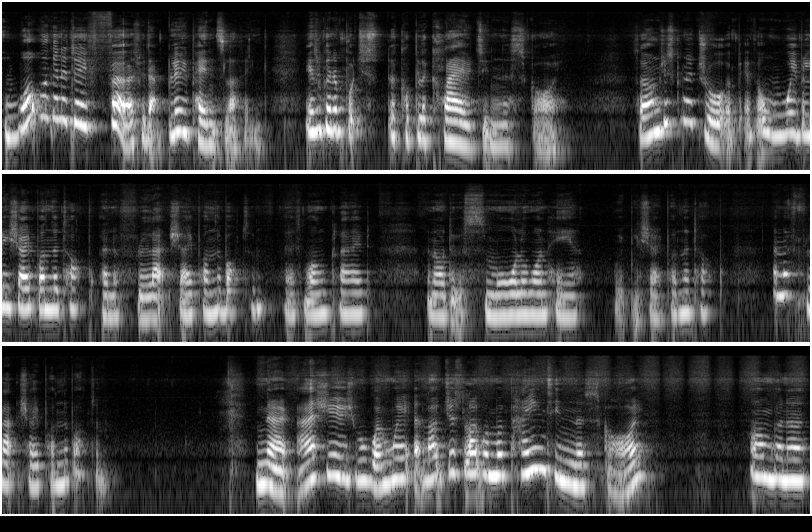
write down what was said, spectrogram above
what we're going to do first with that blue pencil, I think, is we're going to put just a couple of clouds in the sky. So I'm just going to draw a bit of a wibbly shape on the top and a flat shape on the bottom. There's one cloud. And I'll do a smaller one here, wibbly shape on the top and a flat shape on the bottom. Now, as usual, when we like just like when we're painting the sky, I'm gonna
